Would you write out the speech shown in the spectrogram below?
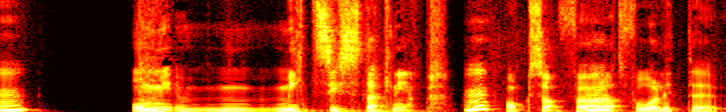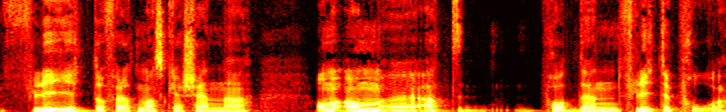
Mm. Och mi, mitt sista knep Mm. också för Mm. att få lite flyt och för att man ska känna om, om eh, att podden flyter på.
